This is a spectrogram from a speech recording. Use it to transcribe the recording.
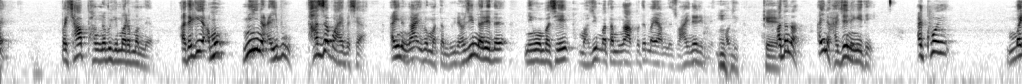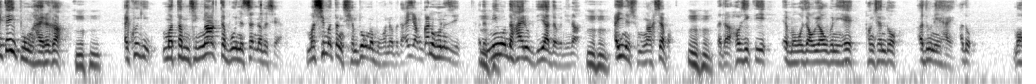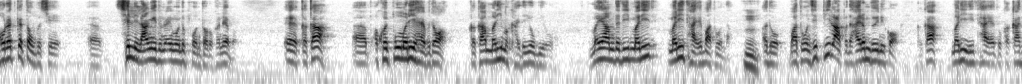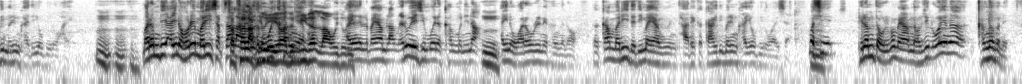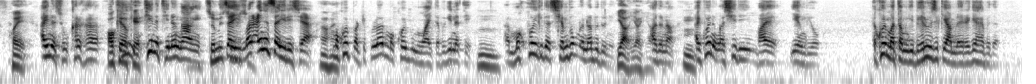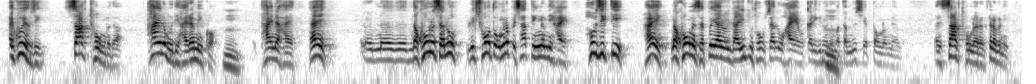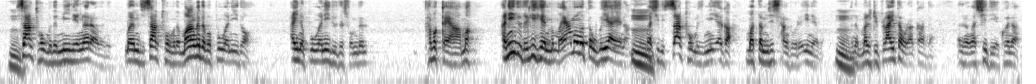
ꯄꯩꯁꯥ ꯐꯪꯅꯕꯒꯤ ꯃꯔꯝ ꯑꯃꯅꯦꯕ ꯑꯗꯒꯤ ꯑꯃꯨꯛ ꯃꯤꯅ ꯑꯩꯕꯨ ꯊꯥꯖꯕ ꯍꯥꯏꯕꯁꯦ ꯑꯩꯅ ꯉꯥꯛꯏꯕ ꯃꯇꯝꯗꯨꯒꯤꯅꯤ ꯍꯧꯖꯤꯛ ꯅꯔꯦꯟꯗ꯭ꯔ ꯅꯤꯉꯣꯝꯕꯁꯤ ꯍꯧꯖꯤꯛ ꯃꯇꯝ ꯉꯥꯛꯄꯗ ꯃꯌꯥꯝꯅꯁꯨ ꯍꯥꯏꯅꯔꯤꯕꯅꯤ ꯍꯧꯖꯤꯛ ꯑꯗꯨꯅ ꯑꯩꯅ ꯍꯥꯏꯖꯅꯤꯡꯉꯤꯗꯤ ꯑꯩꯈꯣꯏ ꯃꯩꯇꯩ ꯄꯨꯡ ꯍꯥꯏꯔꯒ ꯑꯩꯈꯣꯏꯒꯤ ꯃꯇꯝꯁꯤ ꯉꯥꯛꯇꯕ ꯑꯣꯏꯅ ꯆꯠꯅꯕꯁꯦ ꯃꯁꯤꯃꯇꯪ ꯁꯦꯝꯗꯣꯛꯅꯕ ꯍꯣꯠꯅꯕꯗ ꯑꯩ ꯌꯥꯝ ꯀꯟꯅ ꯍꯣꯠꯅꯖꯩ ꯑꯗ ꯃꯤꯉꯣꯟꯗ ꯍꯥꯏꯔꯨꯕꯗꯤ ꯌꯥꯗꯕꯅꯤꯅ ꯑꯩꯅ ꯁꯨꯝ ꯉꯥꯛꯆꯕ ꯑꯗ ꯍꯧꯖꯤꯛꯇꯤ ꯑꯦ ꯃꯉꯣꯖꯥꯎ ꯌꯥꯎꯕꯅꯤꯍꯦ ꯐꯪꯁꯟꯗꯣ ꯑꯗꯨꯅꯦ ꯍꯥꯏ ꯑꯗꯣ ꯃꯍꯨꯔꯠꯀ ꯇꯧꯕꯁꯦ ꯁꯤꯜꯂꯤ ꯂꯤꯂꯥꯡꯒꯤꯗꯨꯅ ꯑꯩꯉꯣꯟꯗ ꯐꯣꯟ ꯇꯧꯔꯛꯀꯅꯦꯕ ꯑꯦ ꯀꯀꯥ ꯑꯩꯈꯣꯏ ꯄꯨꯡ ꯃꯔꯤ ꯍꯥꯏꯕꯗꯣ ꯀꯀꯥ ꯃꯔꯤ ꯃꯈꯥꯏꯗ ꯌꯧꯕꯤꯔꯛꯑꯣ ꯃꯌꯥꯝꯗꯗꯤ ꯃꯔꯤ ꯃꯔꯤ ꯊꯥꯏꯌꯦ ꯕꯥꯇꯣꯟꯗ ꯑꯗꯣ ꯕꯥꯇꯣꯟꯁꯤ ꯄꯤ ꯂꯥꯛꯄꯗ ꯍꯥꯏꯔꯝꯗꯣꯏꯅꯤꯀꯣ ꯀꯀꯥ ꯃꯔꯤꯗꯤ ꯊꯥꯏ ꯑꯗꯣ ꯀꯀꯥꯗꯤ ꯃꯔꯤ ꯃꯈꯥꯏꯗ ꯌꯧꯕꯤꯔꯣ ꯍꯥꯏ ꯃꯔꯝꯗꯤ ꯑꯩꯅ ꯍꯣꯔꯦꯟ ꯃꯔꯤ ꯆꯞ ꯆꯥ ꯂꯥꯛꯑꯣꯏꯗꯣꯏꯅꯤ ꯃꯌꯥꯝ ꯂꯥꯛꯅꯔꯣꯏꯁꯤ ꯃꯣꯏꯅ ꯈꯪꯕꯅꯤꯅ ꯑꯩꯅ ꯋꯥꯔꯧꯔꯦꯅ ꯈꯪꯗꯅ ꯀꯀꯥ ꯃꯔꯤꯗꯗꯤ ꯃꯌꯥꯝꯒꯤ ꯑꯣꯏꯅ ꯊꯥꯔꯦ ꯀꯀꯥꯒꯤꯗꯤ ꯃꯔꯤ ꯃꯈꯥꯏ ꯌꯧꯕꯤꯔꯣ ꯍꯥꯏꯁꯦ ꯃꯁꯤ ꯐꯤꯂꯝ ꯇꯧꯔꯤꯕ ꯃꯌꯥꯝꯅ ꯍꯧꯖꯤꯛ ꯂꯣꯏꯅ ꯈꯪꯅꯕꯅꯦ ꯍꯣꯏ ꯑꯩꯅꯁꯨ ꯈꯔ ꯈꯔ Okay, ꯊꯤ- okay. ꯊꯤꯅ ꯊꯤꯅ ꯉꯥꯡꯉꯤ ꯆꯨꯝꯃꯤ, ꯆꯩ ꯆꯨꯝꯃꯤ, ꯃꯔ ꯑꯩꯅ ꯆꯩꯔꯤꯁꯦ ꯍꯣꯏ. ꯃꯈꯣꯏ ꯄꯥꯔꯇꯤꯀꯨꯂꯔ ꯃꯈꯣꯏꯕꯨ ꯅꯨꯡꯉꯥꯏꯇꯕꯒꯤ ꯅꯠꯇꯦ ꯃꯈꯣꯏꯒꯤꯗ ꯁꯦꯝꯗꯣꯛꯅꯅꯕꯗꯨꯅꯤ ꯌꯥ ꯌꯥ ꯌꯥ ꯑꯗꯨꯅ ꯑꯩꯈꯣꯏꯅ ꯉꯁꯤꯗꯤ ꯚꯥꯏ ꯌꯦꯡꯕꯤꯌꯨ ꯑꯩꯈꯣꯏ ꯃꯇꯝꯒꯤ ꯚꯦꯂꯨꯁꯤ ꯀꯌꯥꯝ ꯂꯩꯔꯒꯦ ꯍꯥꯏꯕꯗ ꯑꯩꯈꯣꯏ ꯍꯧꯖꯤꯛ ꯆꯥꯛ ꯊꯣꯡꯕꯗ ꯊꯥꯏꯅꯕꯨꯗꯤ ꯍꯥꯏꯔꯝꯃꯤꯀꯣ ꯊꯥꯏꯅ ꯍꯥꯏ ꯍꯩ ꯅꯈꯣꯡꯅ ꯆꯠꯂꯨ ꯔꯤꯛꯁꯣ ꯇꯣꯡꯗꯅ ꯄꯩꯁꯥ ꯇꯤꯡꯅꯕꯅꯤ ꯍꯥꯏ ꯍꯧꯖꯤꯛꯇꯤ ꯍꯩ ꯅꯈꯣꯡꯅ ꯆꯠꯄ ꯌꯥꯔꯣꯏ ꯒꯥꯔꯤ ꯄꯨꯊꯣꯛ ꯆꯠꯂꯨ ꯍꯥꯏꯌꯦꯕ ꯀꯔꯤꯒꯤꯅꯣꯗ ꯃꯇꯝꯗꯨ ꯁꯦꯞ ꯇꯧꯅꯕꯅꯦꯕ sak thong na raktra bani. Hmm. Sak thong bu da mi ne nga ra bani. Mam ji sak thong da mang da pung ani do. Aina pung ani du da som da thabak kaya ma. Ani du da gi hen ma ya ma to bu ya na. Hmm. Ma shi di sak thong ni ya ga matam ji sang du re ine ba. Hmm. Multiply ta ra ka da ana nga shi di e ko na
